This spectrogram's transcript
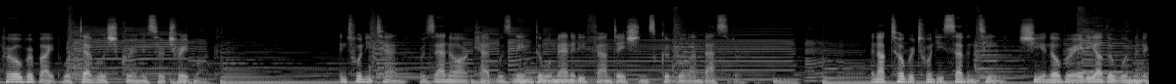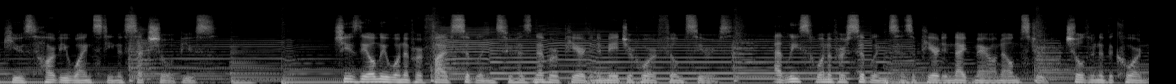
Her overbite with devilish grin is her trademark. In 2010, Rosanna Arquette was named the Womanity Foundation's Goodwill Ambassador. In October 2017, she and over 80 other women accused Harvey Weinstein of sexual abuse. She is the only one of her five siblings who has never appeared in a major horror film series. At least one of her siblings has appeared in Nightmare on Elm Street, Children of the Corn,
